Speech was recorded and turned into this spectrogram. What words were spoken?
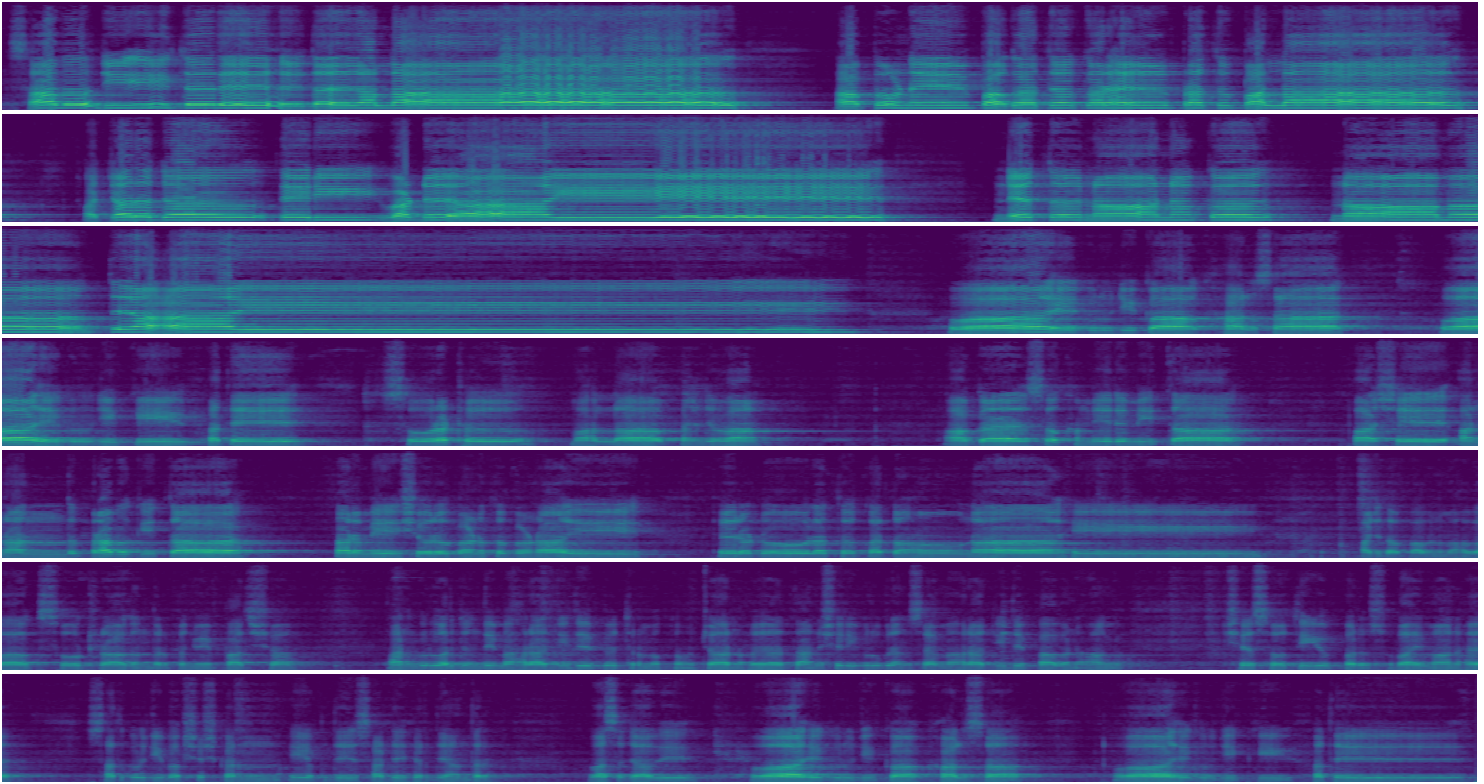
ਸਭ ਜੀ ਤੇਰੇ ਦਇਆਲਾ। ਆਪਣੇ ਭਗਤ ਕਰਹਿ ਪ੍ਰਤਪਾਲਾ। ਅਚਰਜ ਤੇਰੀ ਵਡਿਆਈ ਖਾਲਸਾ, ਵਾਹਿਗੁਰੂ ਜੀ ਕੀ ਫਤਿਹ। ਸੋਰਠ ਮਹੱਲਾ ਪੰਜਵਾ। ਆਗੈ ਸੁਖ ਮੇਰੇ ਮੀਤਾ, ਪਾਸ਼ੇ ਆਨੰਦ ਪ੍ਰਭ ਕੀਤਾ, ਪਰਮੇਸ਼ੁਰ ਬਣਤ ਬਣਾਈ, ਫਿਰ ਡੋਲਤ ਕਤਹੂ ਨਾਹੀ। ਅੱਜ ਦਾ ਪਾਵਨ ਮਹਾਵਾਕ ਸੋਠ ਰਾਗ ਅੰਦਰ ਪੰਜਵੇਂ ਪਾਤਸ਼ਾਹ ਧੰਨ ਗੁਰੂ ਅਰਜਨ ਦੇਵ ਮਹਾਰਾਜ ਜੀ ਦੇ ਪਵਿੱਤਰ ਮੁਖ ਤੋਂ ਉਚਾਰਨ ਹੋਇਆ। ਧੰਨ ਸ੍ਰੀ ਗੁਰੂ ਗ੍ਰੰਥ ਸਾਹਿਬ ਮਹਾਰਾਜ ਜੀ ਦੇ ਪਾਵਨ ਅੰਗ 630 ਉੱਪਰ ਸੁਭਾਇਮਾਨ ਹੈ। ਸਤਿਗੁਰੂ ਜੀ ਬਖਸ਼ਿਸ਼ ਕਰਨ ਇਹ ਉਪਦੇਸ਼ ਸਾਡੇ ਹਿਰਦਿਆਂ ਅੰਦਰ ਵਸ ਜਾਵੇ। ਵਾਹਿਗੁਰੂ ਜੀ ਕਾ ਖਾਲਸਾ। ਵਾਹਿਗੁਰੂ ਜੀ ਕੀ ਫਤਿਹ।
